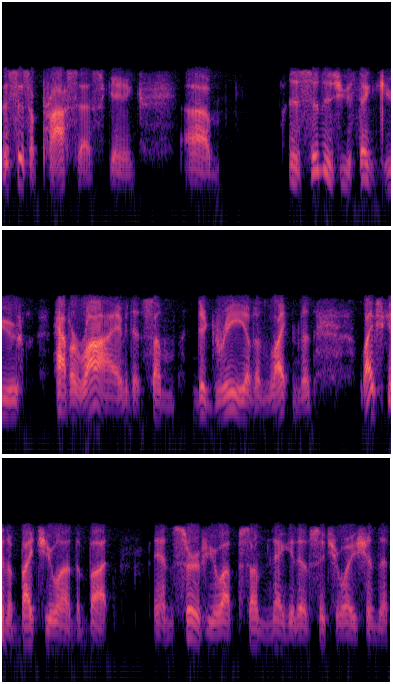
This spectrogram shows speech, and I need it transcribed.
This is a process, gang. Um, as soon as you think you have arrived at some degree of enlightenment, life's going to bite you on the butt and serve you up some negative situation that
